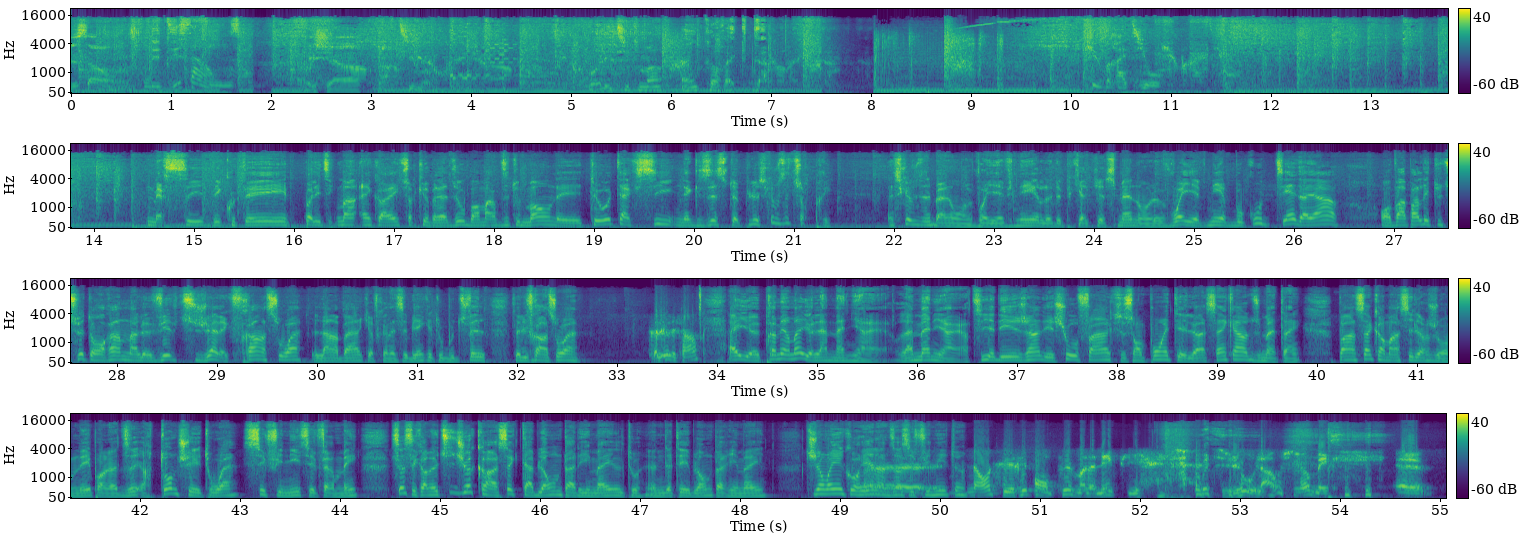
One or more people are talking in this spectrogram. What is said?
10 à 11, De 10 à 11. Richard Martineau. Politiquement incorrect. Cube Radio. Merci d'écouter Politiquement Incorrect sur Cube Radio. Bon mardi tout le monde. Et Théo Taxi n'existe plus. Est-ce que vous êtes surpris? Est-ce que vous êtes... Ben non, on le voyait venir là, depuis quelques semaines. On le voyait venir beaucoup. Tiens, d'ailleurs, on va en parler tout de suite. On rentre dans le vif du sujet avec François Lambert, que vous connaissez bien, qui est au bout du fil. Salut François. Salut Richard. Hey, euh, premièrement, il y a la manière. La manière. Il y a des gens, des chauffeurs qui se sont pointés là à 5 heures du matin, pensant commencer leur journée, pour leur dire retourne chez toi, c'est fini, c'est fermé. Ça, c'est comme as-tu déjà cassé avec ta blonde par email, toi? Une de tes blondes par email? Tu as envoyé un courriel en disant c'est fini, toi? Non, tu réponds plus à un moment donné, puis tu joues au lâche, là, mais euh,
